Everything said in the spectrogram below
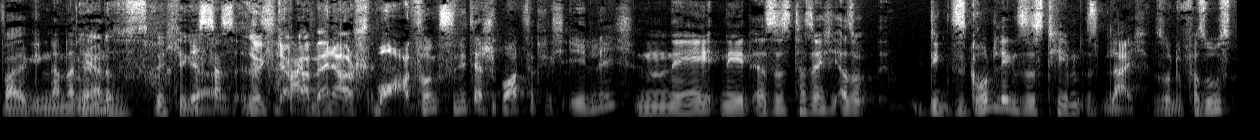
weil gegeneinander Ja, rennen. das ist richtiger, Ist das richtiger Männersport. Funktioniert der Sport wirklich ähnlich? Nee, nee, es ist tatsächlich, also die, das grundlegende System ist gleich. So, du versuchst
